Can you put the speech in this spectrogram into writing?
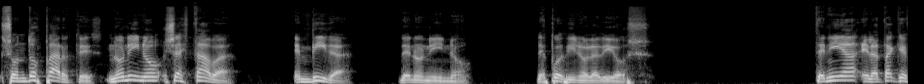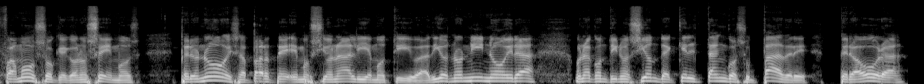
son dos partes. Nonino ya estaba en vida de Nonino. Después vino el adiós. Tenía el ataque famoso que conocemos, pero no esa parte emocional y emotiva. Dios Nonino era una continuación de aquel tango a su padre, pero ahora,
